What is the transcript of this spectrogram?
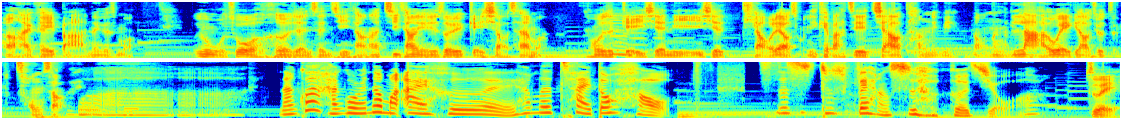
呃，还可以把那个什么，因为我说我喝人参鸡汤，它鸡汤有些时候也给小菜嘛，或者给一些你一些调料什么，嗯、你可以把这些加到汤里面，然后那个辣味道就整个冲上来。哇，难怪韩国人那么爱喝，哎，他们的菜都好，这是就是非常适合喝酒啊。对。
